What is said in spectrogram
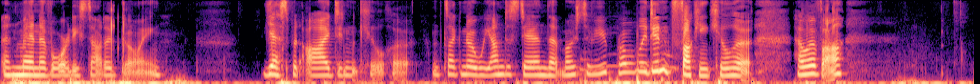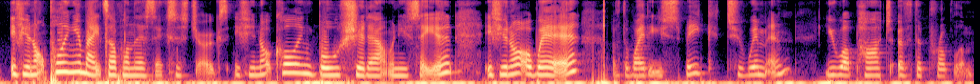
and men have already started going." Yes, but I didn't kill her. It's like, no, we understand that most of you probably didn't fucking kill her. However, if you're not pulling your mates up on their sexist jokes, if you're not calling bullshit out when you see it, if you're not aware of the way that you speak to women, you are part of the problem.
